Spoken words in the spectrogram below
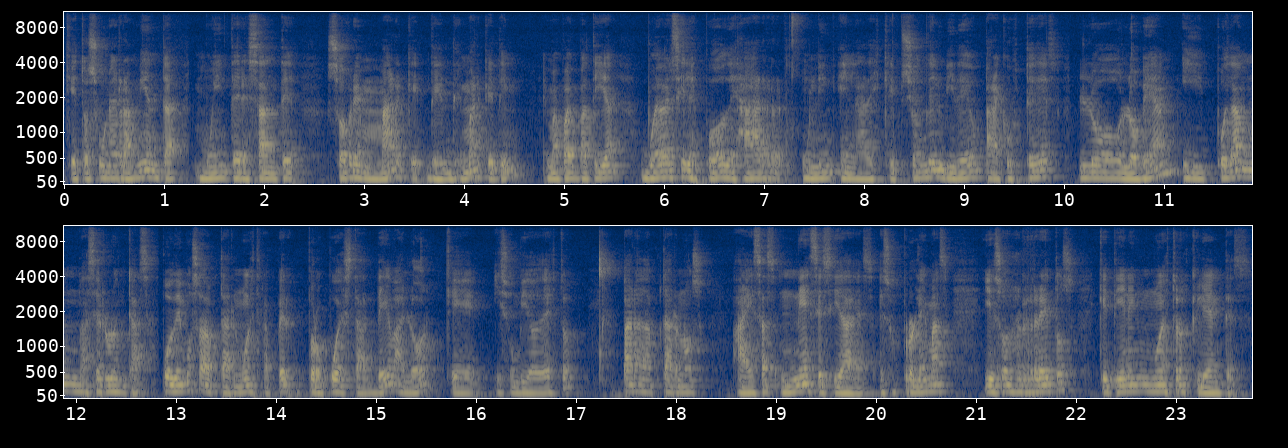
que esto es una herramienta muy interesante sobre market, de, marketing, el mapa de empatía, voy a ver si les puedo dejar un link en la descripción del video para que ustedes lo, lo, vean y puedan hacerlo en casa. Podemos adaptar nuestra propuesta de valor, que hice un video de esto, para adaptarnos a esas necesidades, esos problemas y esos retos que tienen nuestros clientes.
